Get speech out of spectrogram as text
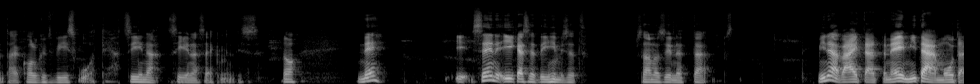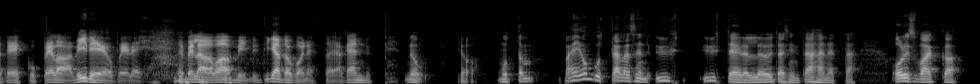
12-29 tai 35-vuotiaat siinä, siinä segmentissä. No, ne, sen ikäiset ihmiset sanoisin, että minä väitän, että ne ei mitään muuta tee kuin pelaa videopelejä. Ne pelaa vaan tietokonetta ja kännykkä. No joo, mutta mä jonkun tällaisen yh- yhteyden löytäisin tähän, että olisi vaikka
